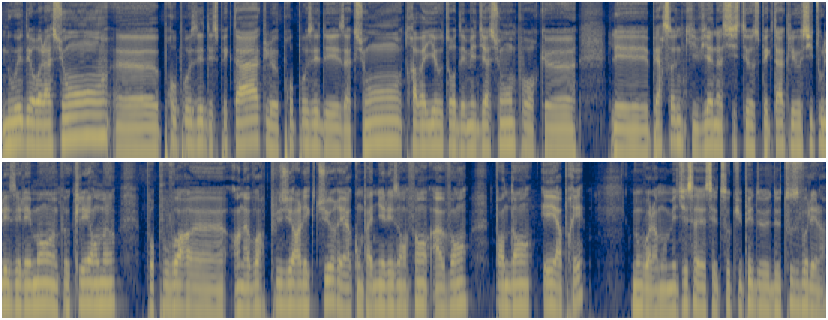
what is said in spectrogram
nouer des relations, proposer des spectacles, proposer des actions, travailler autour des médiations pour que les personnes qui viennent assister au spectacle aient aussi tous les éléments un peu clés en main pour pouvoir euh, en avoir plusieurs lectures et accompagner les enfants avant, pendant et après. Donc voilà, mon métier, c'est de s'occuper de, de, tout ce volet-là.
